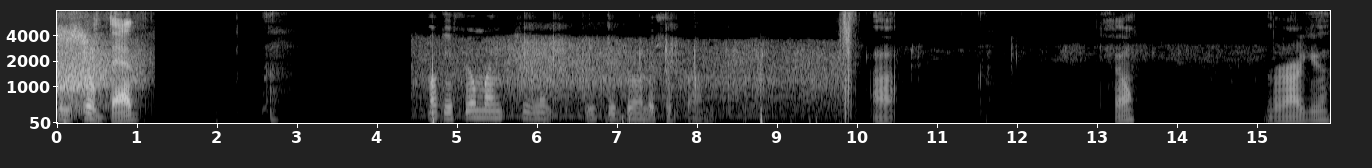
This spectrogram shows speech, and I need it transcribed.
So he's still dead. Okay, Phil might you keep doing this shit him. Uh Phil? Where are you?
